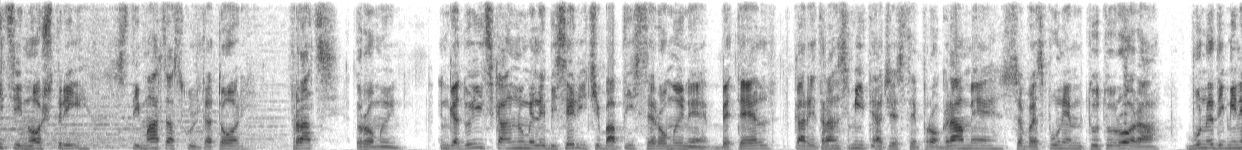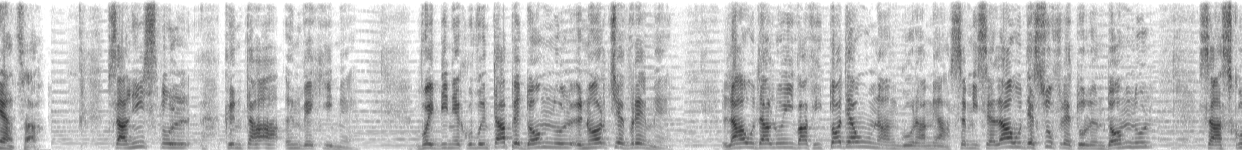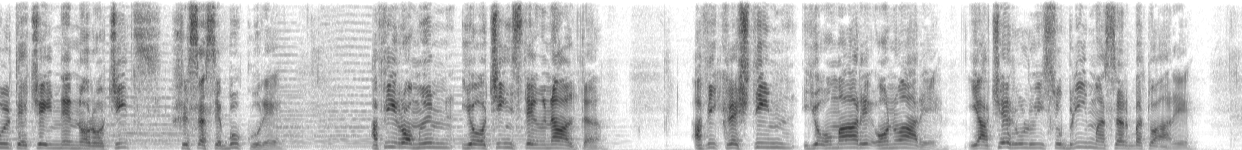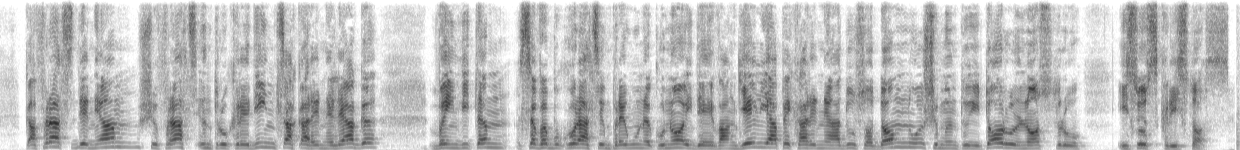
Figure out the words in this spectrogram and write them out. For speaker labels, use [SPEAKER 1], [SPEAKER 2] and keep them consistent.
[SPEAKER 1] Mult iubiții noștri, stimați ascultători, frați români, îngăduiți ca în numele Bisericii Baptiste Române, Betel, care transmite aceste programe, să vă spunem tuturora bună dimineața! Psalmistul cânta în vechime, voi binecuvânta pe Domnul în orice vreme, lauda lui va fi totdeauna în gura mea, să mi se laude sufletul în Domnul, să asculte cei nenorociți și să se bucure. A fi român e o cinste înaltă, a fi creștin e o mare onoare, e a cerului sublimă sărbătoare. Ca frați de neam și frați într-o credința care ne leagă, vă invităm să vă bucurați împreună cu noi de Evanghelia pe care ne-a adus-o Domnul și Mântuitorul nostru, Isus Hristos.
